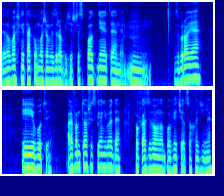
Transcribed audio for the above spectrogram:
no właśnie taką możemy zrobić. Jeszcze spodnie, ten, mm, zbroję i buty. Ale wam to wszystkiego nie będę pokazywał, no bo wiecie o co chodzi, nie?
